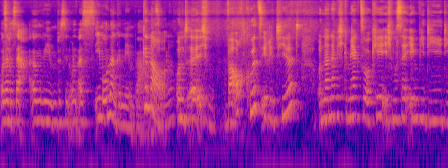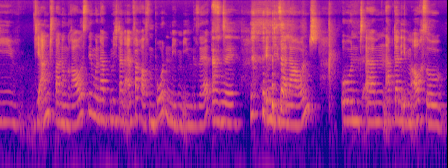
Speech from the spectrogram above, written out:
Oder so. dass er irgendwie ein bisschen, un als es ihm unangenehm war. Genau. So, ne? Und äh, ich war auch kurz irritiert. Und dann habe ich gemerkt, so, okay, ich muss ja irgendwie die, die die Anspannung rausnehmen und habe mich dann einfach auf den Boden neben ihn gesetzt. Ach nee. in dieser Lounge. Und ähm, habe dann eben auch so,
